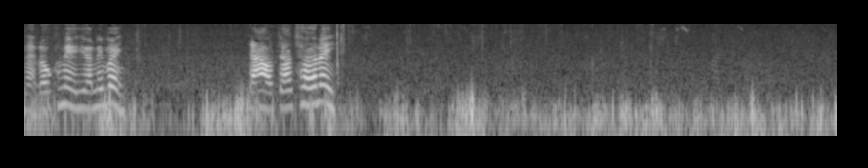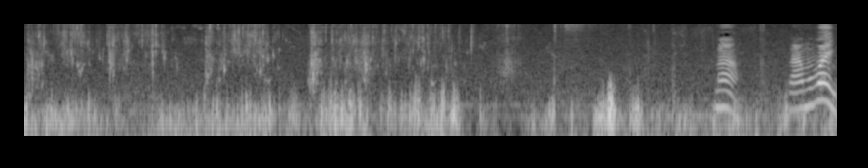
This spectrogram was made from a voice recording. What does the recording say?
អ្នកដល់គ្នាយកនេះវិញចៅចៅឈើនេះ Nào, vào một vinh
